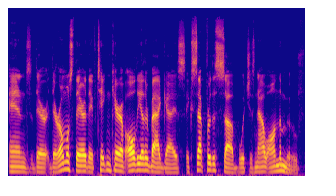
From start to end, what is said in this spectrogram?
and they're they're almost there. They've taken care of all the other bad guys except for the sub, which is now on the move.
